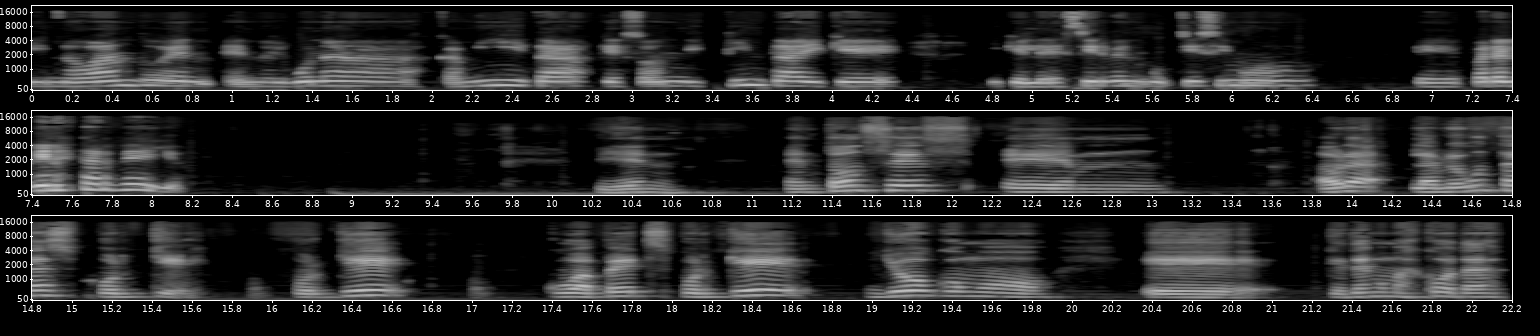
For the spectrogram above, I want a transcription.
innovando en, algunas camitas que son distintas y que, y que les sirven muchísimo para el bienestar de ellos. Bien, entonces, em, ahora la pregunta es ¿por qué? ¿Por qué Cuapets? ¿Por qué yo como eh, que tengo mascotas,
